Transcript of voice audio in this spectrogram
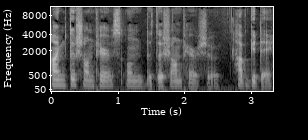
I'm Dushan Pierce on the Dushan Pierce Show. Have a good day.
